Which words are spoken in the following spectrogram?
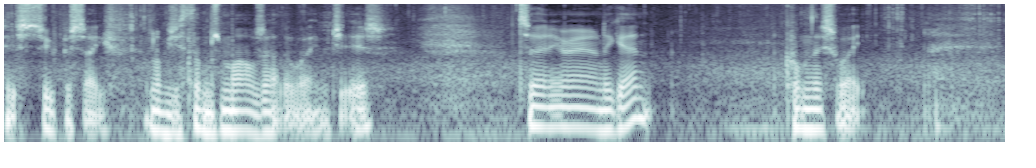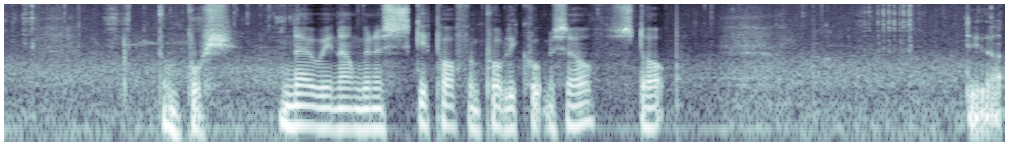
It's super safe, as long as your thumb's miles out of the way, which it is. Turn it around again, come this way. Thumb push. Knowing I'm going to skip off and probably cut myself, stop. Do that.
